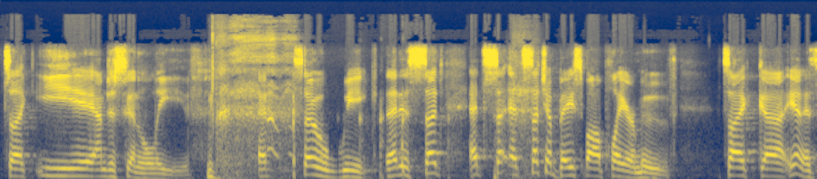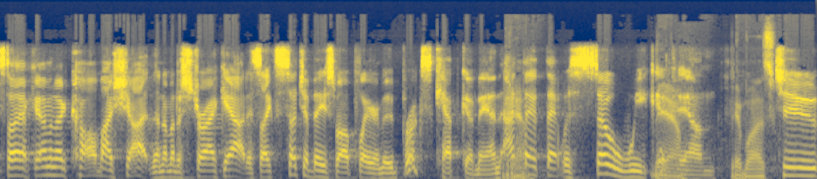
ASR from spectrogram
it's like, yeah, I'm just gonna leave. that's so weak. That is such. That's that's such a baseball player move. It's like, uh, yeah, it's like I'm gonna call my shot and then I'm gonna strike out. It's like such a baseball player move. Brooks Koepka, man, I thought that was so weak of Yeah. him It was. to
